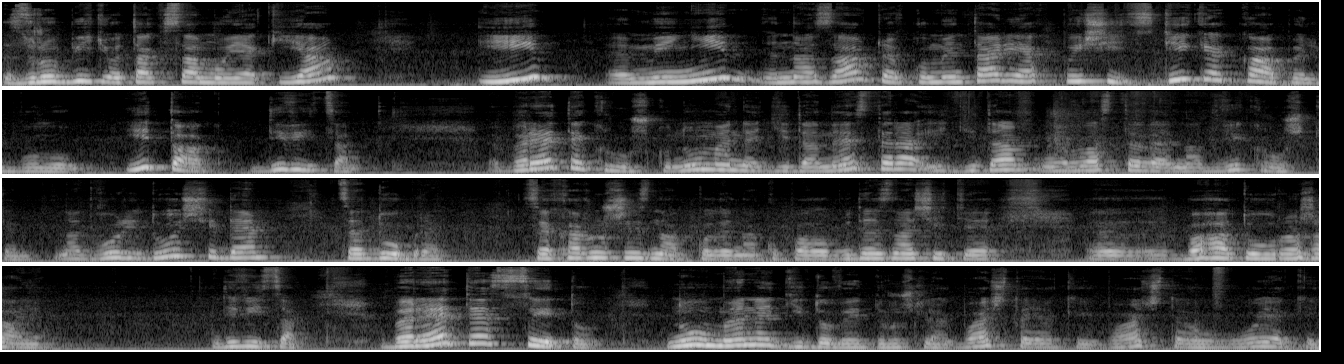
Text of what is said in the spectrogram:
зробіть отак само, як я, і е, мені на завтра в коментарях пишіть, скільки капель було. І так, дивіться. Берете кружку. Ну, у мене діда Нестера і діда Властелена, дві кружки. На дворі дощ іде, це добре. Це хороший знак, коли накупало. Буде, значить, е, е, багато урожаю. Дивіться, берете сито. Ну, у мене дідовий друшляк. Бачите, який? Бачите, ого, який.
